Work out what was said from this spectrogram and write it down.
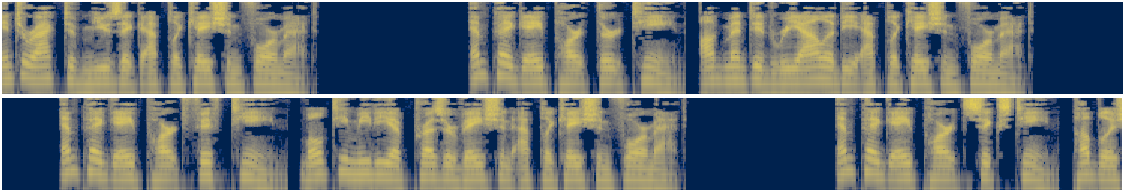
Interactive Music Application Format. MPEG-A Part 13, Augmented Reality Application Format. MPEG-A Part 15, Multimedia Preservation Application Format. MPEG-A Part 16, Publish,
